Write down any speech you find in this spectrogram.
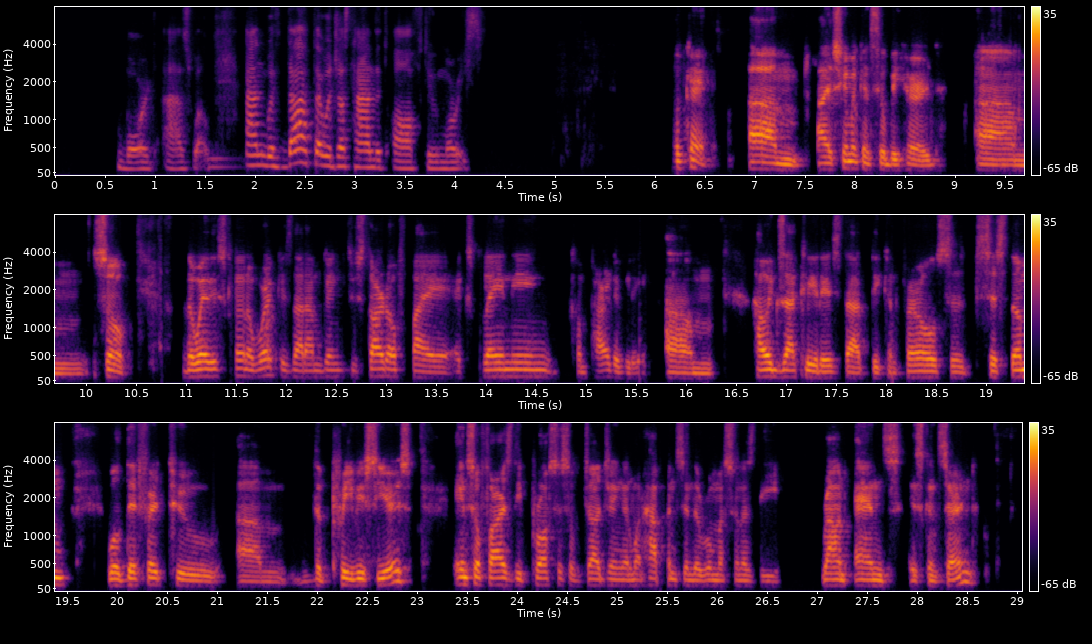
board as well. And with that, I would just hand it off to Maurice. Okay, um, I assume I can still be heard. Um, so the way this is going to work is that I'm going to start off by explaining comparatively um, how exactly it is that the conferral system will differ to um, the previous years insofar as the process of judging and what happens in the room as soon as the round ends is concerned.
